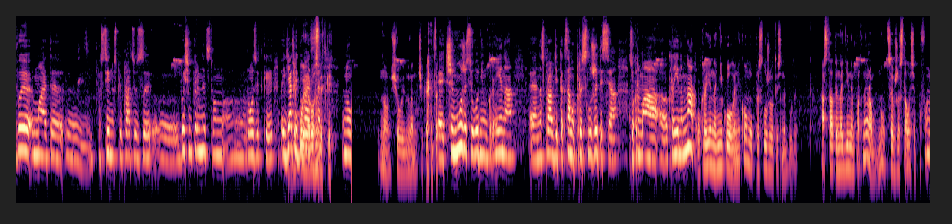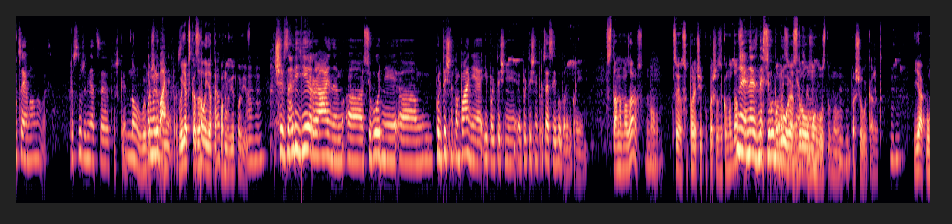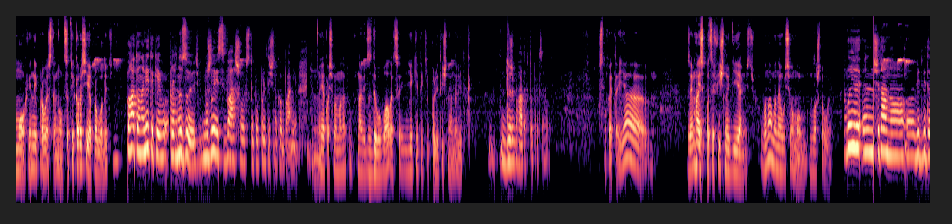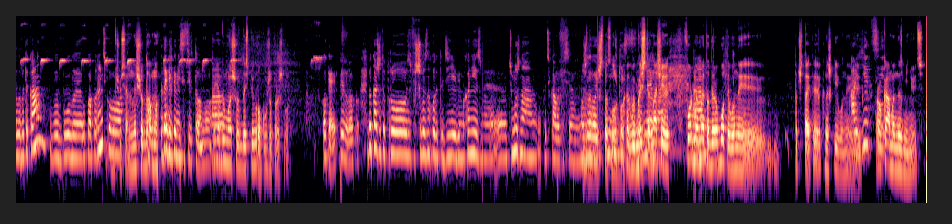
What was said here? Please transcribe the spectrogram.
Ви маєте е, постійну співпрацю з е, вищим керівництвом е, розвідки. Як Якої розвідки? Ну Ну, що ви від мене чекаєте? чи може сьогодні Україна насправді так само прислужитися, зокрема країнам НАТО? Україна ніколи нікому прислужуватись не буде. А стати надійним партнером, ну це вже сталося по Ну це я мала на увазі. Прислуження це трошки Ну, вибачте. формулювання просто. Ви як сказали, я так Окей. вам відповів. Мгм. Чи взагалі є реальним е, сьогодні е, політична кампанія і політичні політичні процеси і вибори в Україні? Станом на зараз, ну це суперечить, по-перше, законодавству. Не, не, не сьогодні. По-друге, сьогодні, здоровому глузду. Ну Мгм. про що ви кажете? Мгм. Як в умовах війни провести? Ну це тільки Росія проводить. Багато аналітиків прогнозують можливість вашого вступу в політичну кампанію. Ну якось ви мене тут навіть здивували. Це які такі політичні аналітики. Дуже багато хто про це говорить. Слухайте, я займаюся специфічною діяльністю. Вона мене у всьому влаштовує. Ви е, нещодавно е, відвідали Ватикан. Ви були у Папи Римського себе, нещодавно. декілька місяців тому. Я думаю, що десь півроку вже пройшло. Окей, півроку. Ви кажете про що ви знаходите дієві механізми. Е, Чи можна поцікавитися? Можливо, Ну, спецслужба. якісь- Вибачте, наші форми, методи роботи, вони почитайте книжки, вони А є ці- роками не змінюються.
